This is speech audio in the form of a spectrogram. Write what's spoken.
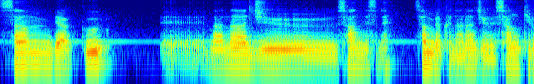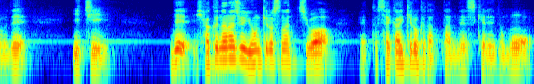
373ですね。373キロで1位で174キロスナッチは、えっと、世界記録だったんですけれども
